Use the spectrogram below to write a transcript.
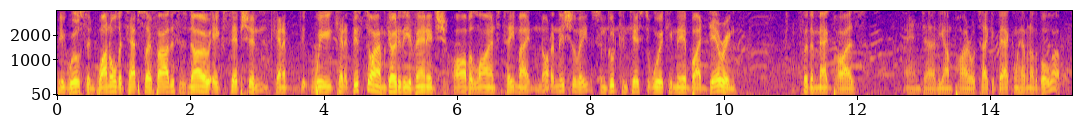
Big Wilson won all the taps so far. This is no exception. Can it? We can at this time go to the advantage of a Lions teammate? Not initially. Some good contested work in there by Daring for the Magpies, and uh, the umpire will take it back, and we'll have another ball up.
